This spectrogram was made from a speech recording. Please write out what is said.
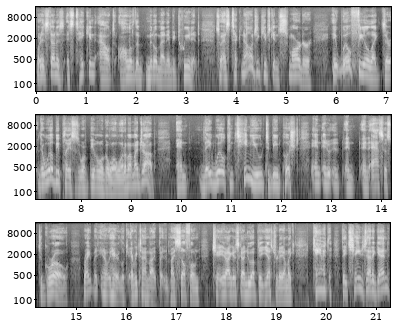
what it's done is it's taken out all of the middlemen in between it. So as technology keeps getting smarter, it will feel like there there will be places where people will go, well, what about my job? And they will continue to be pushed and, and and and ask us to grow, right? But you know, here, look, every time I my cell phone change, I just got a new update yesterday. I'm like, damn it, they changed that again.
